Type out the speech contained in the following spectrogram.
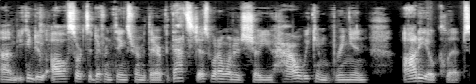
um, you can do all sorts of different things from there, but that's just what I wanted to show you, how we can bring in audio clips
